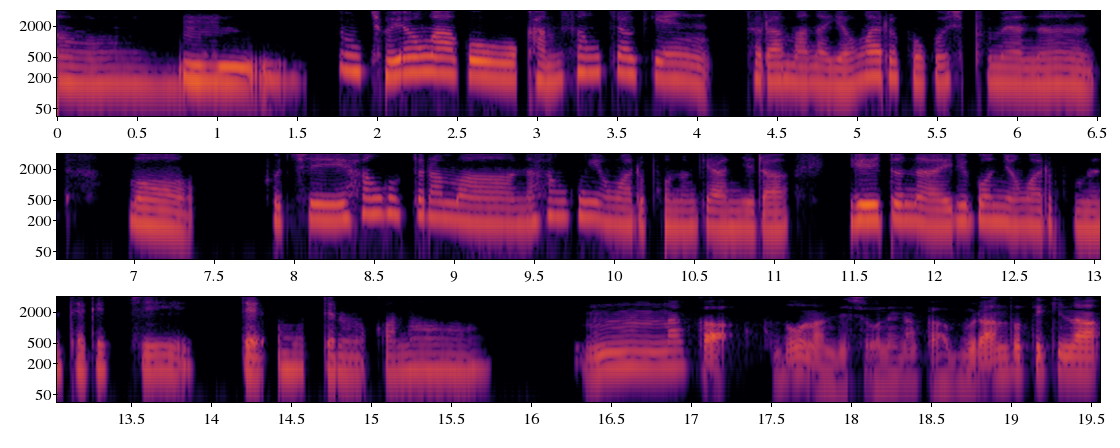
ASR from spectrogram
음, うん。 좀 조용하고 감성적인 드라마나 영화를 보고 싶으면은 뭐 굳이 한국 드라마나 한국 영화를 보는 게 아니라 일드나 일본 영화를 보면 되겠지って思ってるのかな。うーん、なんか、どうなんでしょうね。なんか、ブランド的な、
